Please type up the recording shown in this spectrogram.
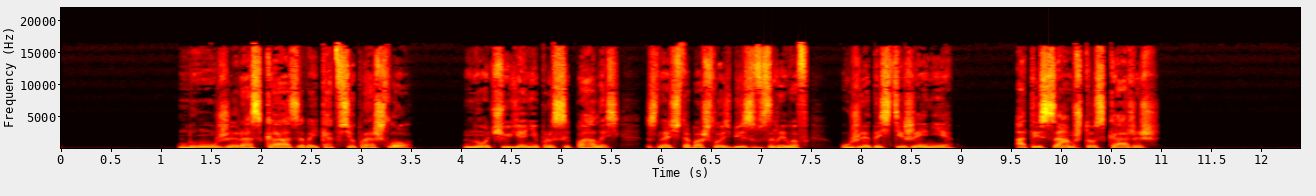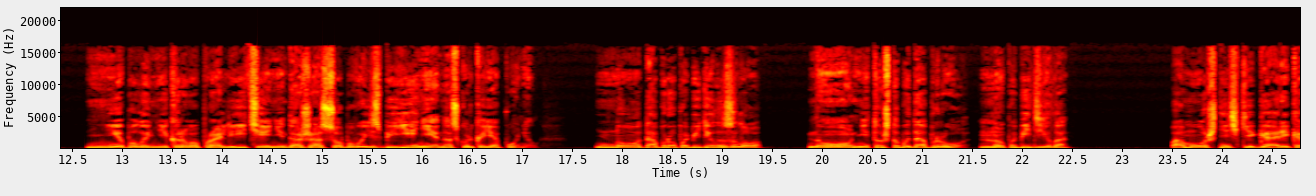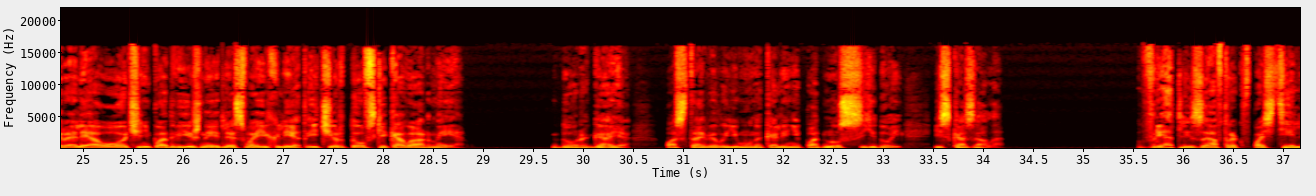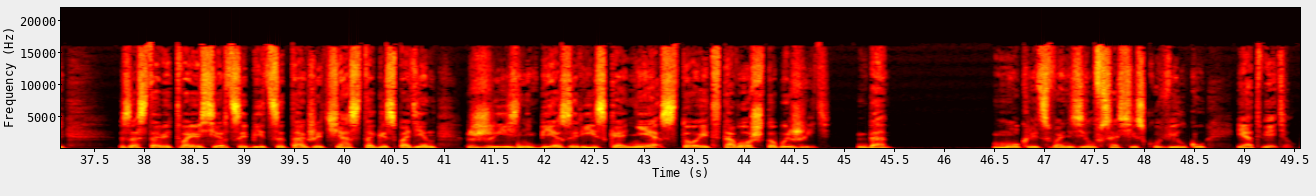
«Ну же, рассказывай, как все прошло. Ночью я не просыпалась, значит, обошлось без взрывов, уже достижение». А ты сам что скажешь?» «Не было ни кровопролития, ни даже особого избиения, насколько я понял. Но добро победило зло. Ну, не то чтобы добро, но победило. Помощнички Гарри Короля очень подвижные для своих лет и чертовски коварные». Дора Гая поставила ему на колени поднос с едой и сказала, «Вряд ли завтрак в постель заставить твое сердце биться так же часто, господин, жизнь без риска не стоит того, чтобы жить, да?» Мокриц вонзил в сосиску вилку и ответил.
